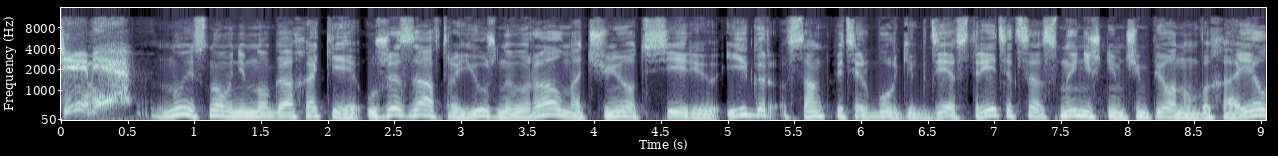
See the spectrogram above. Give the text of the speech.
теме. Ну и снова немного о хоккее. Уже завтра Южный Урал начнет серию игр в Санкт-Петербурге, где встретится с нынешним чемпионом ВХЛ,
